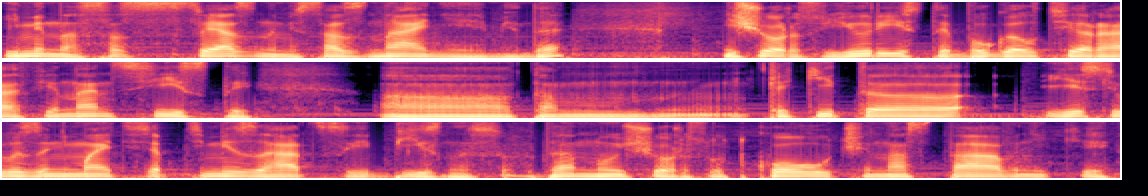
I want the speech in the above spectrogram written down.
именно со, связанными со знаниями, да. Еще раз, юристы, бухгалтера, финансисты, а, там какие-то, если вы занимаетесь оптимизацией бизнесов, да, ну еще раз, вот коучи, наставники,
